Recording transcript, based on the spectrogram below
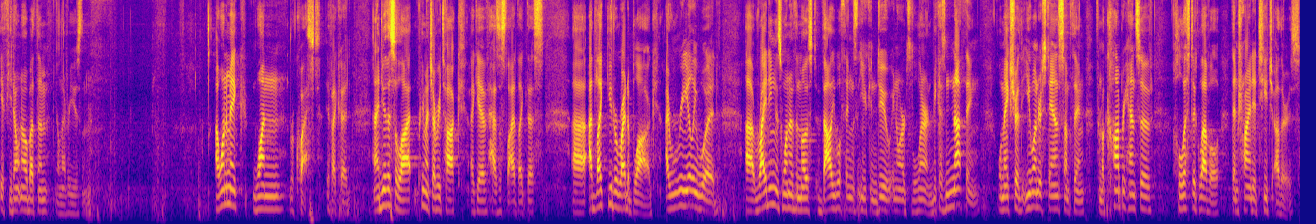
if you don't know about them, you'll never use them. I want to make one request, if I could. And I do this a lot. Pretty much every talk I give has a slide like this. Uh, I'd like you to write a blog. I really would. Uh, writing is one of the most valuable things that you can do in order to learn because nothing will make sure that you understand something from a comprehensive, holistic level than trying to teach others.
